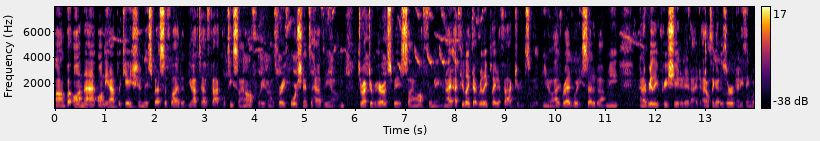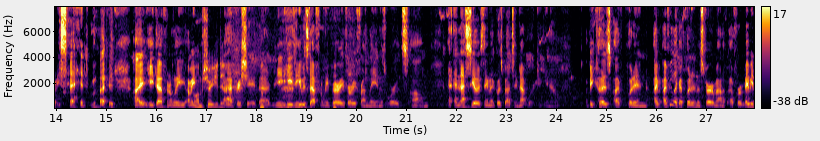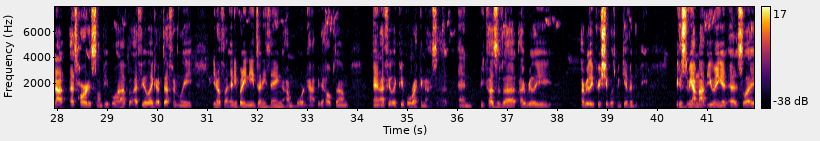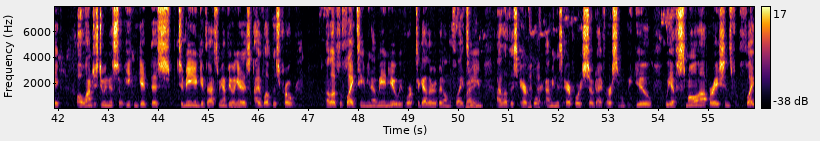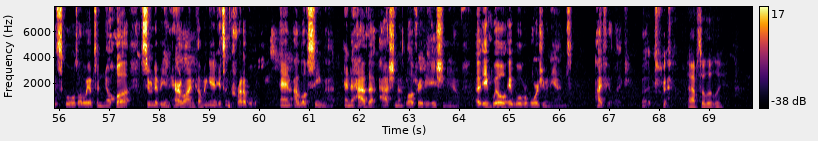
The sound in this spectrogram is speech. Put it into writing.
Um, but on that, on the application, they specify that you have to have faculty sign off for you. And I was very fortunate to have the um, director of aerospace sign off for me. And I, I, feel like that really played a factor into it. You know, I read what he said about me, and I really appreciated it. I, I don't think I deserved anything what he said, but I, he definitely. I mean, well, I'm sure you did. I appreciate that. he, he, he was definitely very very friendly in his words. Um, and, and that's the other thing that goes back to networking. You know because I've put in, I, I, feel like I've put in this fair amount of effort. Maybe not as hard as some people have, but I feel like I've definitely, you know, if anybody needs anything, I'm more than happy to help them. And I feel like people recognize that. And because of that, I really, I really appreciate what's been given to me. Because to me, I'm not viewing it as like, oh, I'm just doing this so he can get this to me and give that to me. I'm viewing it as I love this program. I love the flight team. You know, me and you, we've worked together a bit on the flight right. team. I love this airport. I mean, this airport is so diverse in what we do. We have small operations from flight schools all the way up to NOAA, soon to be an airline coming in. It's incredible. And I love seeing that. And to have that passionate love for aviation, you know, uh, it will it will reward you in the end. I feel like. But Absolutely.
